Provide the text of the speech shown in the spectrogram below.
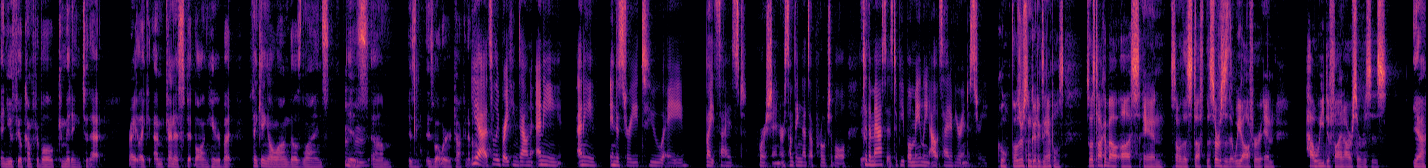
and you feel comfortable committing to that, right? Like I'm kind of spitballing here, but thinking along those lines is um, is is what we're talking about. Yeah, it's really breaking down any any industry to a bite-sized portion or something that's approachable to the masses, to people mainly outside of your industry. Cool. Those are some good examples. So let's talk about us and some of the stuff, the services that we offer, and how we define our services. Yeah,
